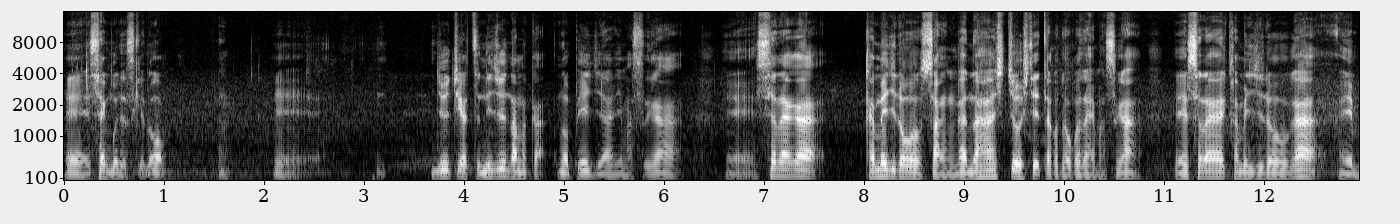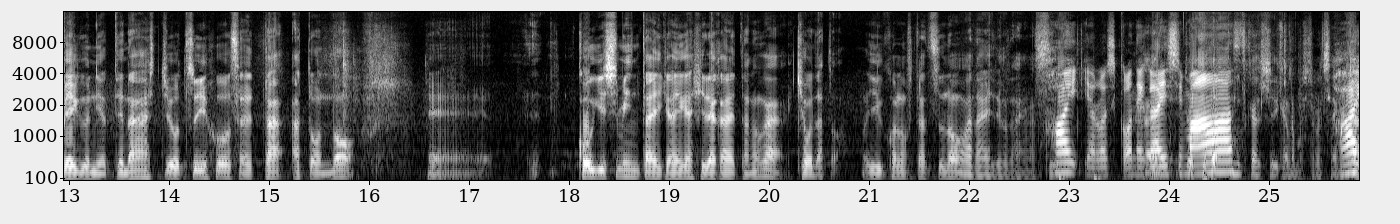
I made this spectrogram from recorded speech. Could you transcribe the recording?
えー戦後ですけど、えー11月27日のページにありますが、えー瀬長亀次郎さんが那覇市長をしていたことがございますが、えー、瀬長亀次郎が、えー米軍によって那覇市長を追放された後の、えー抗議市民大会が開かれたのが今日だというこの2つの話題でございます。はい、よろしくお願いしはいます。ちょっと難しいかもしれませんが、はい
